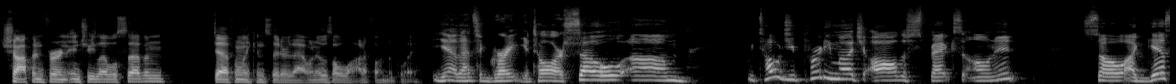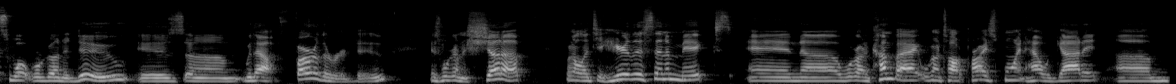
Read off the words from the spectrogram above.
shopping for an entry level seven. Definitely consider that one. It was a lot of fun to play. Yeah, that's a great guitar. So, um, we told you pretty much all the specs on it. So, I guess what we're going to do is, um, without further ado, is we're going to shut up. We're going to let you hear this in a mix, and uh, we're going to come back. We're going to talk price point, how we got it, um,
